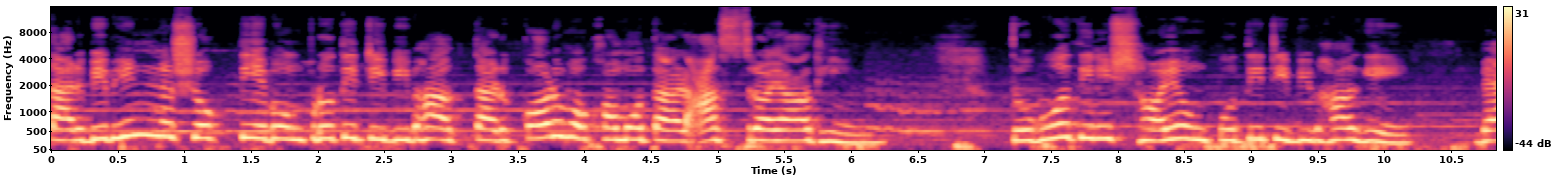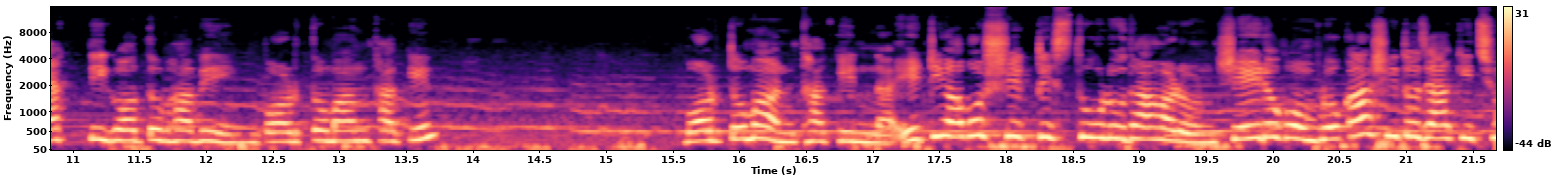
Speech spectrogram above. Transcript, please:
তার বিভিন্ন শক্তি এবং প্রতিটি বিভাগ তার কর্মক্ষমতার আশ্রয়াধীন। তবুও তিনি স্বয়ং প্রতিটি বিভাগে ব্যক্তিগতভাবে বর্তমান থাকেন। বর্তমান থাকেন না। এটি অবশ্যই একটি স্থূল উদাহরণ। সেই রকম প্রকাশিত যা কিছু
